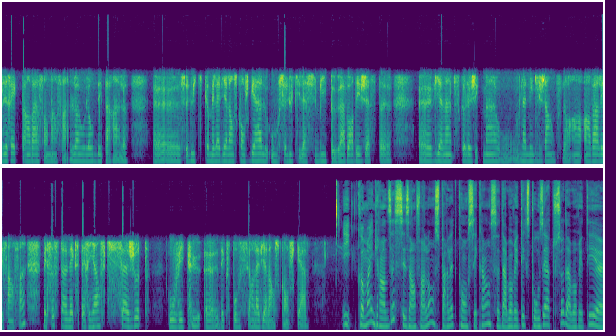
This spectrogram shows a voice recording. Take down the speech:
directe envers son enfant, l'un ou l'autre des parents là. Euh, celui qui commet la violence conjugale ou celui qui l'a subi peut avoir des gestes euh, violent psychologiquement ou, la négligence là, envers les enfants. Mais ça, c'est une expérience qui s'ajoute au vécu euh, d'exposition à la violence conjugale. Et comment ils grandissent, ces enfants-là? On se parlait de conséquences d'avoir été exposés à tout ça, d'avoir été euh,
